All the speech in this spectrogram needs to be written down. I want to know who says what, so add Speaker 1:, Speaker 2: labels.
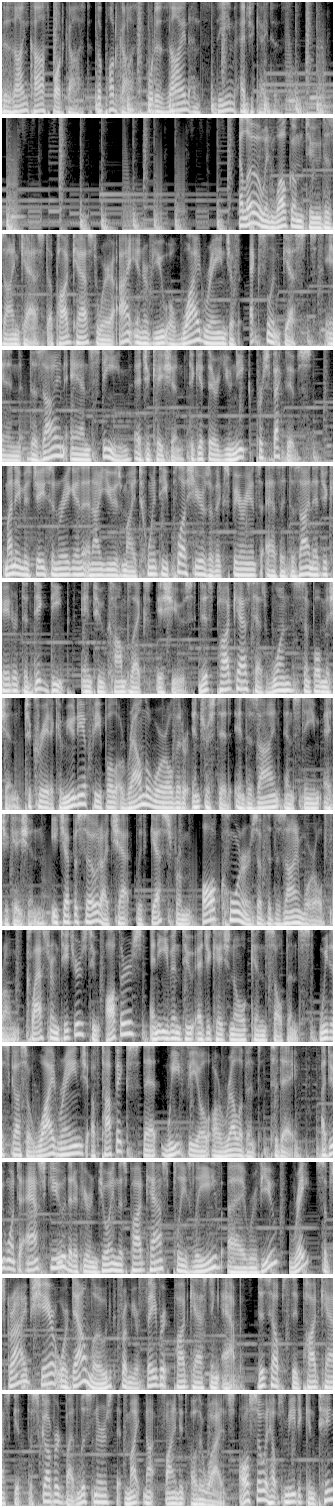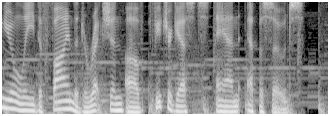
Speaker 1: Designcast Podcast, the podcast for design and STEAM educators.
Speaker 2: Hello, and welcome to Designcast, a podcast where I interview a wide range of excellent guests in design and STEAM education to get their unique perspectives. My name is Jason Reagan, and I use my 20 plus years of experience as a design educator to dig deep into complex issues. This podcast has one simple mission to create a community of people around the world that are interested in design and STEAM education. Each episode, I chat with guests from all corners of the design world, from classroom teachers to authors and even to educational consultants. We discuss a wide range of topics that we feel are relevant today. I do want to ask you that if you're enjoying this podcast, please leave a review, rate, subscribe, share, or download from your favorite podcasting app. This helps the podcast get discovered by listeners that might not find it otherwise. Also, it helps me to continually define the direction of future guests and episodes.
